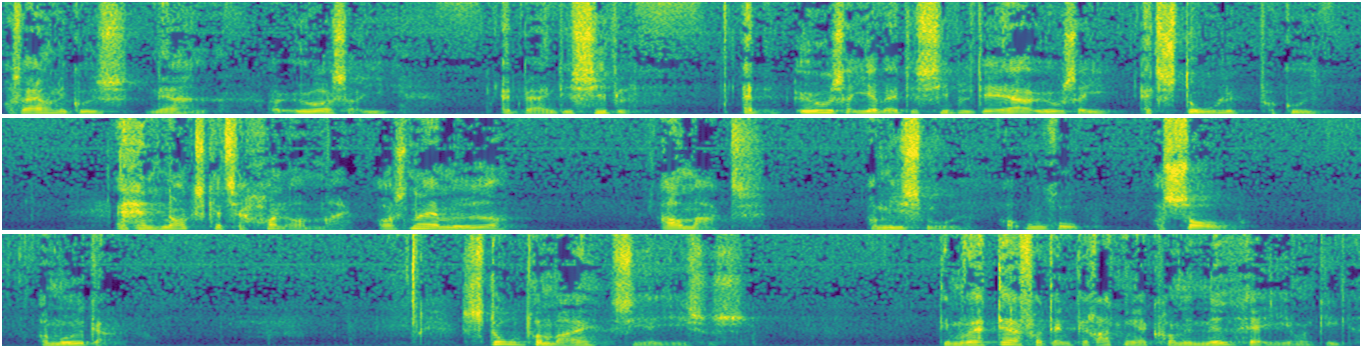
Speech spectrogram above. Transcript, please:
og så er hun i Guds nærhed og øver sig i at være en disciple. At øve sig i at være disciple, det er at øve sig i at stole på Gud. At han nok skal tage hånd om mig, også når jeg møder afmagt og mismod og uro og sorg og modgang. Stol på mig, siger Jesus. Det må være derfor, den beretning er kommet med her i evangeliet,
